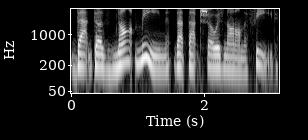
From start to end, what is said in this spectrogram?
that does not mean that that show is not on the feed.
